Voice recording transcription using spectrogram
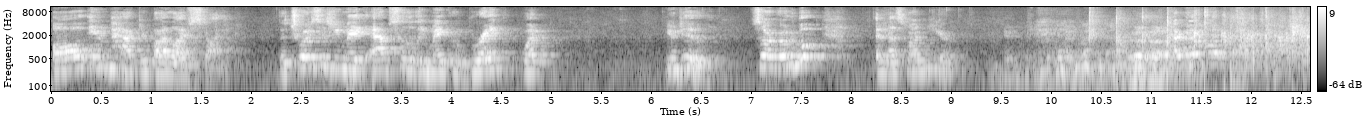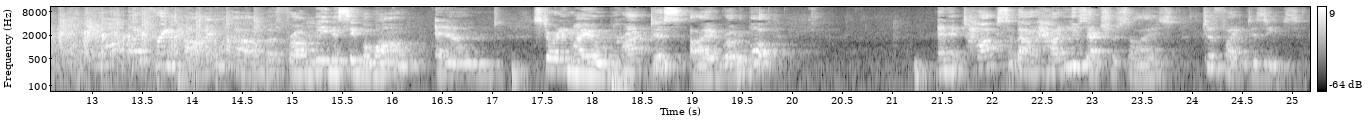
all impacted by lifestyle. The choices you make absolutely make or break what you do. So I wrote a book, and that's why I'm here. I wrote a book. In all my free time, um, from being a single mom and starting my own practice, I wrote a book. And it talks about how to use exercise to fight disease.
